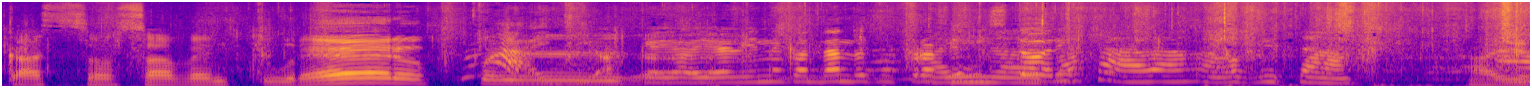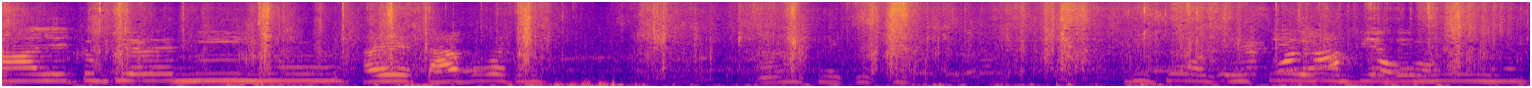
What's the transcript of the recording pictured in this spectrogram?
Casos aventureros, pues. Ay, Dios, que ya, viene contando sus propias Ay, no, historias. pasada. Aquí está. Ahí. Ay, hay tu pie de niño. Ahí está, pues. aquí. Ah, sí, sí, sí. Dice aquí un pie de niño.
